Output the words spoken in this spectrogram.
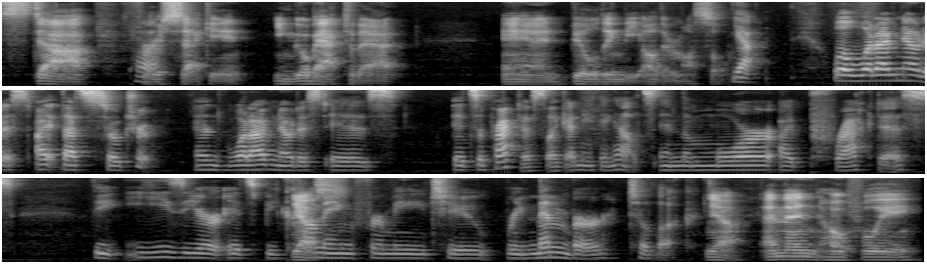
stop for a second. You can go back to that and building the other muscle. Yeah. Well, what I've noticed, I, that's so true. And what I've noticed is it's a practice like anything else. And the more I practice, the easier it's becoming for me to remember to look. Yeah. And then hopefully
